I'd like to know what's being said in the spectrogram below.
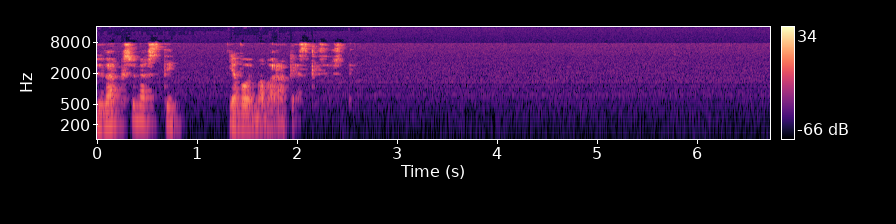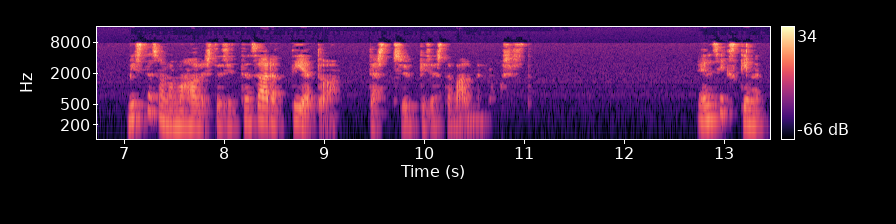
Hyväksyvästi ja voimavarakeskeisesti. Mistä sun on mahdollista sitten saada tietoa tästä psyykkisestä valmennuksesta? Ensiksikin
